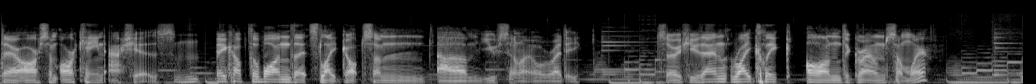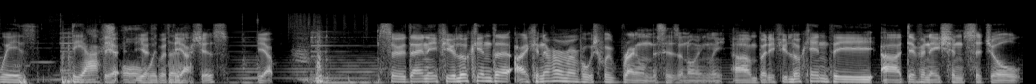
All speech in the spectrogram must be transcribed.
there are some arcane ashes. Mhm. Pick up the one that's like got some um, use on it already. So if you then right click on the ground somewhere, With the ash the, or yeah, with, with the, the ashes, yep. So then if you look in the, I can never remember which way round this is annoyingly, um, but if you look in the uh, divination sigil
